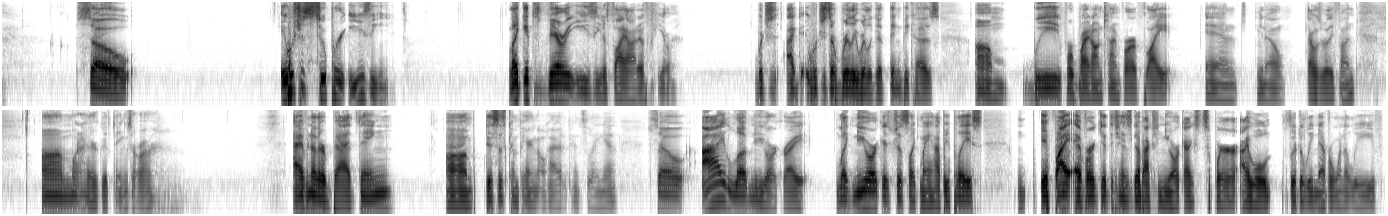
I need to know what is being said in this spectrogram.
So it was just super easy. Like it's very easy to fly out of here. Which is I which is a really really good thing because um we were right on time for our flight and you know that was really fun. Um what other good things are? I have another bad thing. Um, this is comparing Ohio to Pennsylvania. So I love New York, right? Like New York is just like my happy place. If I ever get the chance to go back to New York, I swear I will literally never want to leave.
